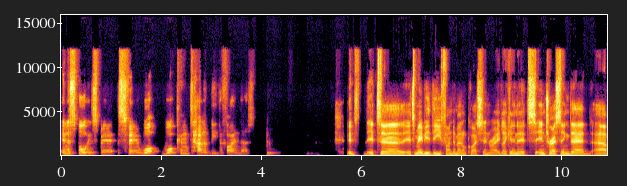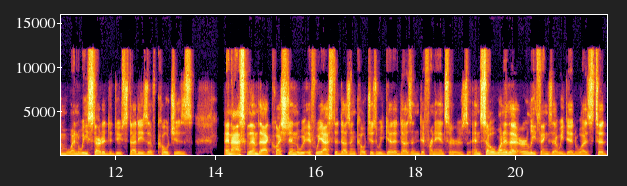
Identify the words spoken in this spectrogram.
in the sporting sphere, sphere, what what can talent be defined as? It's it's uh it's maybe the fundamental question right? Like and it's interesting that um when we started to do studies of coaches and ask them that question if we asked a dozen coaches we'd get a dozen different answers. And so one of the early things that we did was to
